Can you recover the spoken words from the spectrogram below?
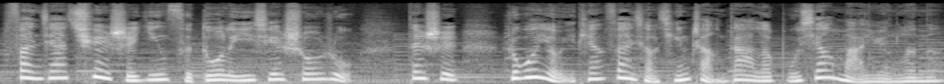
范家确实因此多了一些收入，但是如果有一天范小琴长大了不像马云了呢？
